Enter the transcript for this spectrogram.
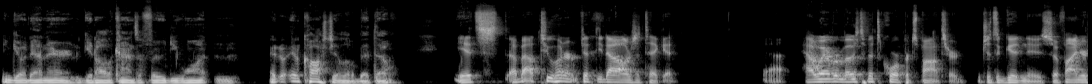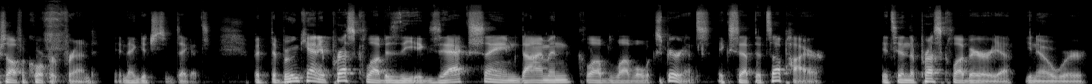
you can go down there and get all the kinds of food you want, and it'll, it'll cost you a little bit though. It's about two hundred and fifty dollars a ticket. Uh, however, most of it's corporate sponsored, which is a good news. So find yourself a corporate friend and then get you some tickets. But the Boone County Press Club is the exact same Diamond Club level experience, except it's up higher. It's in the press club area, you know, where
